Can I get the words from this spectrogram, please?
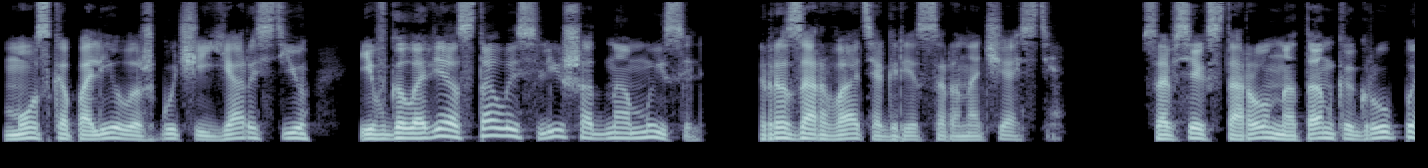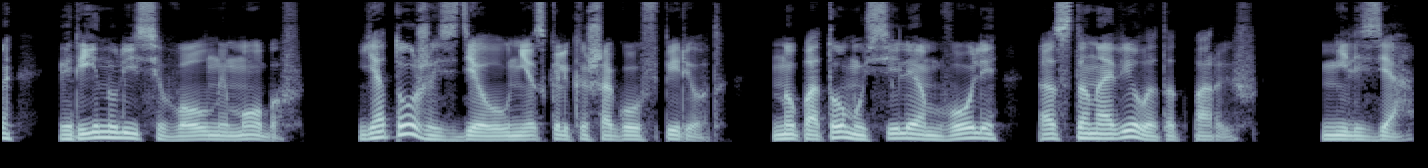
Мозг опалило жгучей яростью, и в голове осталась лишь одна мысль разорвать агрессора на части. Со всех сторон на танка группы ринулись волны мобов. Я тоже сделал несколько шагов вперед, но потом усилием воли остановил этот порыв. Нельзя.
